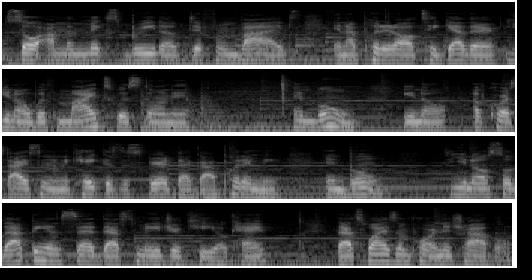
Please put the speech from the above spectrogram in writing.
So I'm a mixed breed of different vibes and I put it all together, you know, with my twist on it and boom, you know, of course, the icing on the cake is the spirit that God put in me, and boom, you know. So, that being said, that's major key, okay? That's why it's important to travel.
